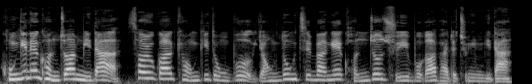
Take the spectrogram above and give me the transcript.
공기는 건조합니다. 서울과 경기 동부, 영동 지방에 건조주의보가 발효 중입니다.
